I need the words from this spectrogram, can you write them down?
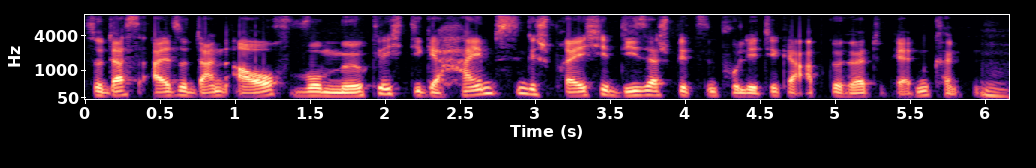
sodass also dann auch womöglich die geheimsten Gespräche dieser Spitzenpolitiker abgehört werden könnten. Hm,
